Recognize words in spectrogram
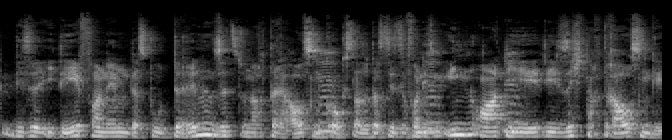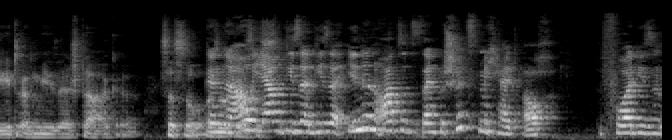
diese Idee von dem, dass du drinnen sitzt und nach draußen mhm. guckst, also dass diese von diesem mhm. Innenort die mhm. die Sicht nach draußen geht irgendwie sehr stark. Ist das so? Also genau, also, ja, und dieser dieser Innenort sozusagen beschützt mich halt auch vor diesem,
